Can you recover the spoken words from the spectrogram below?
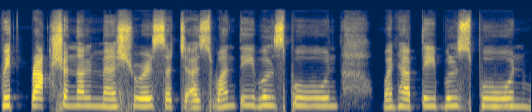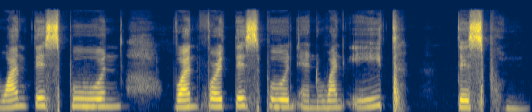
With fractional measures such as 1 tablespoon, 1 half tablespoon, 1 teaspoon, 1 4 teaspoon, and 1 8 teaspoon.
